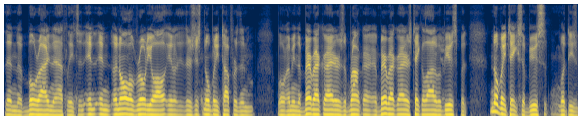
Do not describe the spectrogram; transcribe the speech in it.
than the bull riding athletes and in in, in all of rodeo all you know there's just nobody tougher than well I mean the bareback riders the bronco uh, bareback riders take a lot of abuse but nobody takes abuse what these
